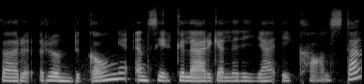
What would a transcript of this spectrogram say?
för Rundgång, en cirkulär galleria i Karlstad.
